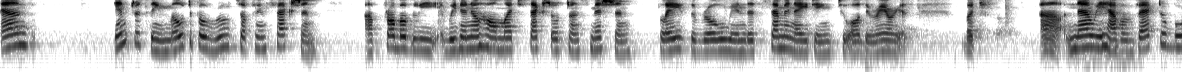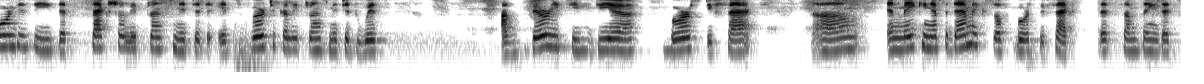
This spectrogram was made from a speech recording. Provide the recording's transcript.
And interesting, multiple routes of infection. Uh, probably, we don't know how much sexual transmission plays a role in disseminating to other areas. But uh, now we have a vector-borne disease that's sexually transmitted. It's vertically transmitted with a very severe birth defects um, and making epidemics of birth defects. That's something that's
